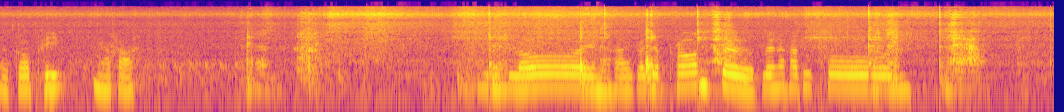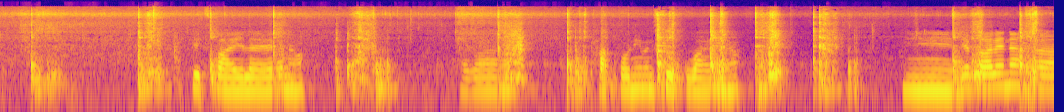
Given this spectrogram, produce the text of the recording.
แล้วก็พริกนะคะเรียบร้อยนะคะ ก็จะพร้อมเสิร์ฟเลยนะคะ ทุกคน ปิดไฟแล้วเนาะ เพราะว่าผักพวกนี้มันสุกไวนะนี่เรียบร้อยแล้วนะคะ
